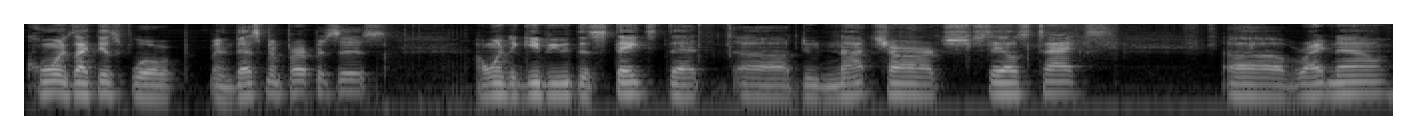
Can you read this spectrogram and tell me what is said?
coins like this for investment purposes, I wanted to give you the states that uh, do not charge sales tax uh, right now.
